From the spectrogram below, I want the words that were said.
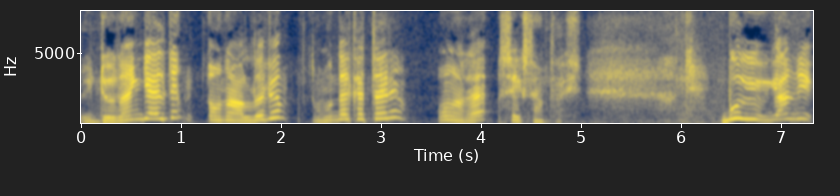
videodan geldim. Onu alırım. Onu da katarım. Ona da 80 taş. Bu yani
